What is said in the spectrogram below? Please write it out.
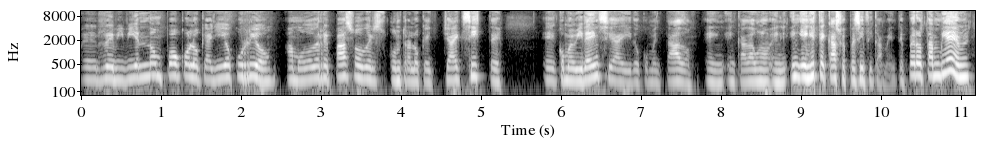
Eh, reviviendo un poco lo que allí ocurrió a modo de repaso vers- contra lo que ya existe eh, como evidencia y documentado en, cada uno, en, este caso específicamente. Pero también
